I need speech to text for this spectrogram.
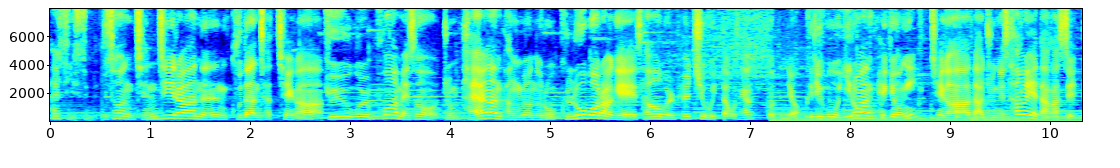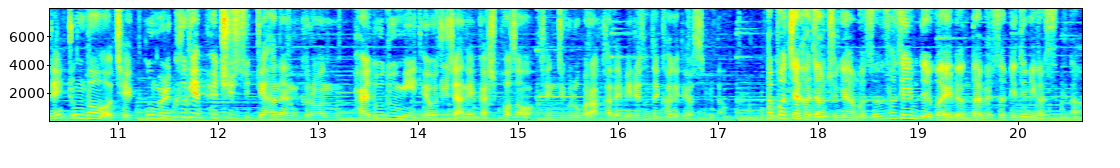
할 수 있습니다. 우선 젠지라는 구단 자체가 교육을 포함해서 좀 다양한 방면으로 글로벌하게 사업을 펼치고 있다고 생각했거든요. 그리고 이러한 배경이 제가 나중에 사회에 나갔을 때 좀 더 제 꿈을 크게 펼칠 수 있게 하는 그런 발돋움이 되어주지 않을까 싶어서 젠지 글로벌 아카데미를 선택하게 되었습니다. 첫 번째 가장 중요한 것은 선생님들과의 면담에서 믿음이 갔습니다.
